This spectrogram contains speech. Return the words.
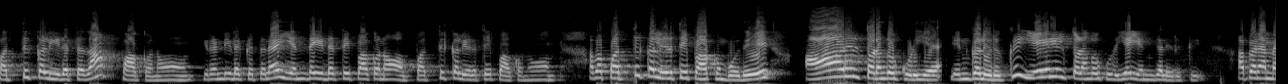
பத்துக்கள் இடத்தை தான் பார்க்கணும். இரண்டு இலக்கத்தில் எந்த இடத்தை பார்க்கணும்? பத்துக்கள் இடத்தை பார்க்கணும். அப்போ பத்துக்கள் இடத்தை பார்க்கும்போது ஆறில் தொடங்கக்கூடிய எண்கள் இருக்கு ஏழில் தொடங்கக்கூடிய எண்கள் இருக்கு. அப்ப நம்ம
